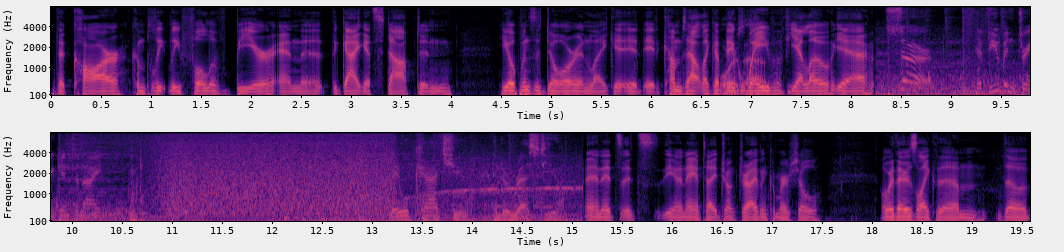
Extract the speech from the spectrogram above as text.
the car completely full of beer and the the guy gets stopped and he opens the door and like it, it comes out like a big Pours out. wave of yellow. Yeah. Sir, have you been drinking tonight? They will catch you and arrest you. and it's it's you know, an anti-drunk driving commercial or there's like the um, the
